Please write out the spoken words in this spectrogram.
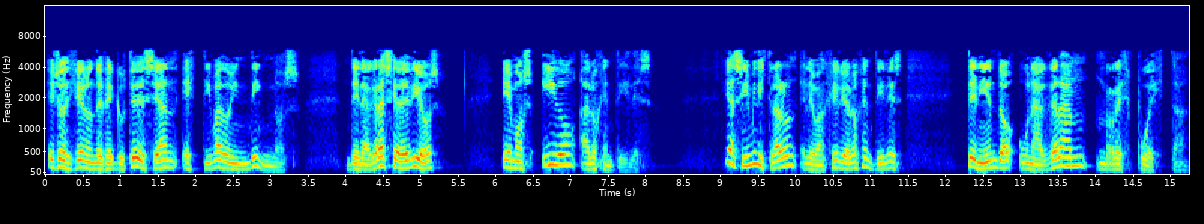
Ellos dijeron, desde que ustedes se han estimado indignos de la gracia de Dios, hemos ido a los gentiles. Y así ministraron el Evangelio a los gentiles teniendo una gran respuesta.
